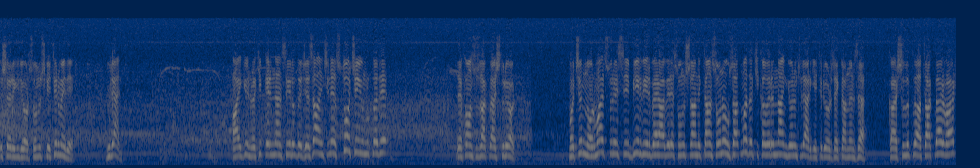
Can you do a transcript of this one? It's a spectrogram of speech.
dışarı gidiyor. Sonuç getirmedi. Bülent. Aygün rakiplerinden sıyrıldı. Ceza içine Stoçe yumrukladı. Defans uzaklaştırıyor. Maçın normal süresi 1-1 berabere sonuçlandıktan sonra uzatma dakikalarından görüntüler getiriyoruz ekranlarınıza. Karşılıklı ataklar var.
